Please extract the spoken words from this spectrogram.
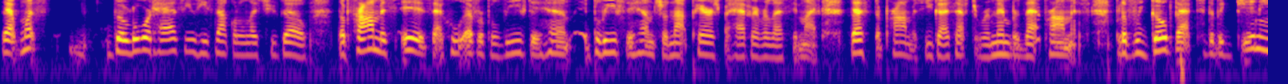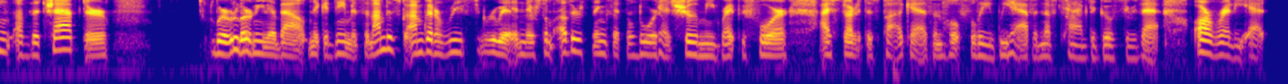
that once the Lord has you, he's not going to let you go. The promise is that whoever believed in him, believes in him shall not perish but have everlasting life. That's the promise. You guys have to remember that promise. But if we go back to the beginning of the chapter, we're learning about Nicodemus and I'm just I'm going to read through it and there's some other things that the Lord had showed me right before I started this podcast and hopefully we have enough time to go through that already at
